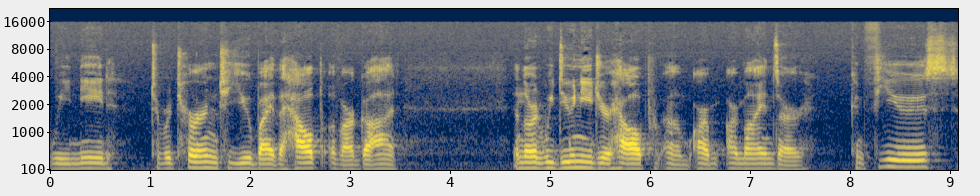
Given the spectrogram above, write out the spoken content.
we need to return to you by the help of our God. And Lord, we do need your help. Um, our, our minds are confused.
